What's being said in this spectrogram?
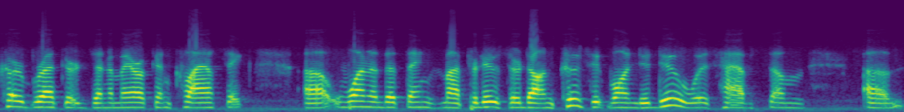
Curb Records, an American classic uh, one of the things my producer Don Cusick wanted to do was have some um,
